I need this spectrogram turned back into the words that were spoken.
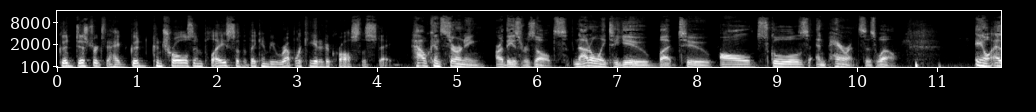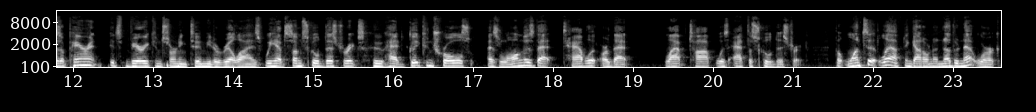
good districts that had good controls in place so that they can be replicated across the state. How concerning are these results, not only to you, but to all schools and parents as well? You know, as a parent, it's very concerning to me to realize we have some school districts who had good controls as long as that tablet or that laptop was at the school district. But once it left and got on another network,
